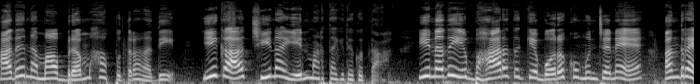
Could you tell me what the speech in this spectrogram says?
ಅದೇ ನಮ್ಮ ಬ್ರಹ್ಮಪುತ್ರ ನದಿ. ಈಗ ಚೀನಾ ಏನ್ ಮಾಡ್ತಾ ಇದೆ ಗೊತ್ತಾ? ಈ ನದಿ ಭಾರತಕ್ಕೆ ಬರೋಕ್ಕೂ ಮುಂಚೆನೆ ಅಂದ್ರೆ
